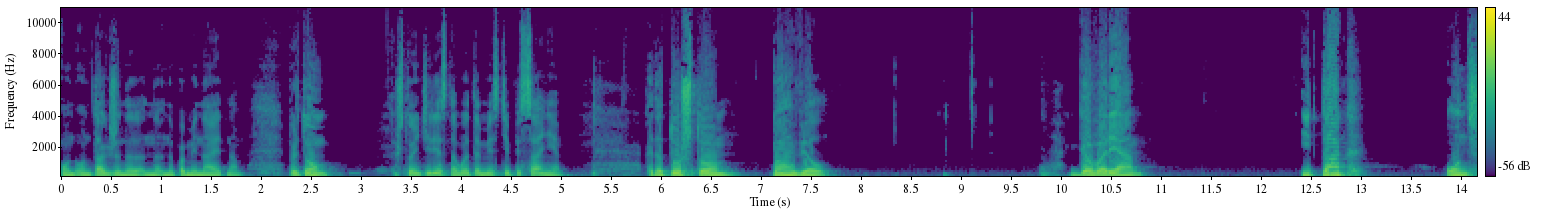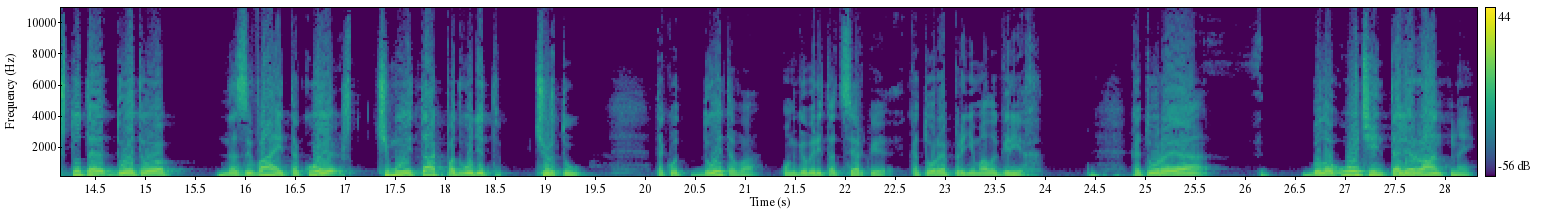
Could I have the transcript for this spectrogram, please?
он, он также напоминает нам. Притом, что интересно в этом месте Писания, это то, что Павел, говоря и так, он что-то до этого называет такое, чему и так подводит черту. Так вот, до этого он говорит о церкви, которая принимала грех, которая была очень толерантной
